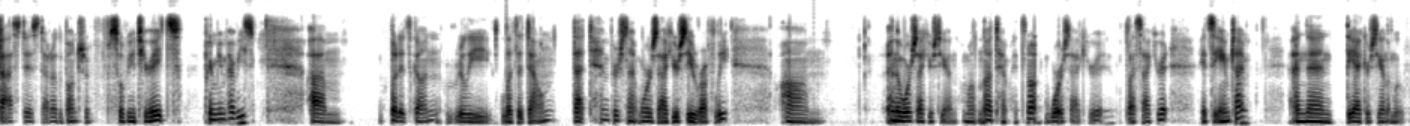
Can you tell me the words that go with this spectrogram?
fastest out of the bunch of Soviet tier 8s premium heavies. Um, but its gun really lets it down. That 10% worse accuracy, roughly, um, and the worse accuracy on well, not 10, it's not worse accurate, less accurate. It's the aim time, and then the accuracy on the move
